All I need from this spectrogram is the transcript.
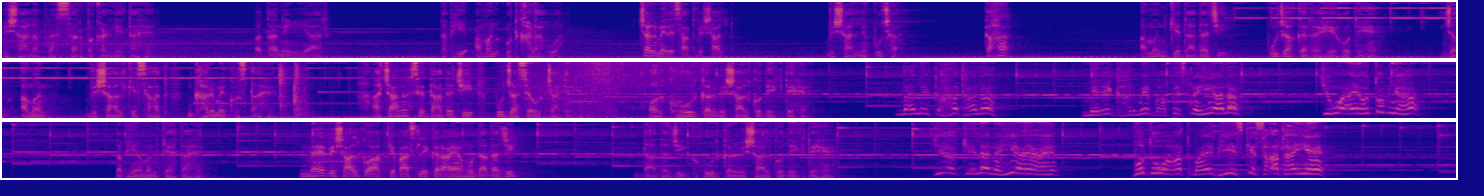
विशाल अपना सर पकड़ लेता है। पता नहीं यार, तभी अमन उठ खड़ा हुआ। चल मेरे साथ विशाल। विशाल ने पूछा, कहा? अमन के दादाजी पूजा कर रहे होते हैं, जब अमन विशाल के साथ घर में घुसता है। अचानक से दादाजी पूजा से उठ जाते हैं और घूर कर विशाल को देखते हैं। मैंने कहा था ना मेरे घर में वापस नहीं आना। क्यों आए हो तुम यहाँ? तभी अमन कहता है मैं विशाल को आपके पास लेकर आया हूँ दादाजी। दादाजी घूर कर विशाल को देखते हैं। ये अकेला नहीं आया है। वो दो आत्माएँ भी इसके साथ आई हैं।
